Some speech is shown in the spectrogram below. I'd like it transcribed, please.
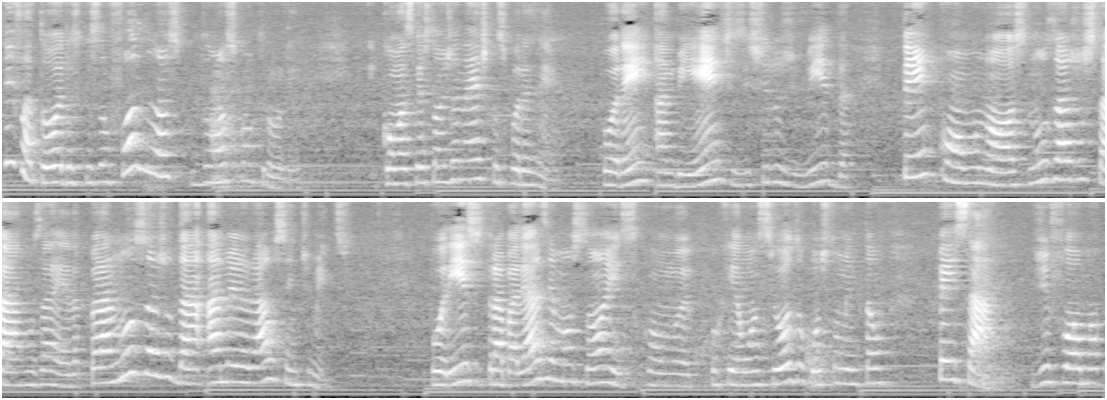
Tem fatores que são fora do nosso, do nosso controle, como as questões genéticas, por exemplo. Porém, ambientes e estilos de vida tem como nós nos ajustarmos a ela para nos ajudar a melhorar os sentimentos. Por isso, trabalhar as emoções, como porque é um ansioso costuma então pensar de forma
